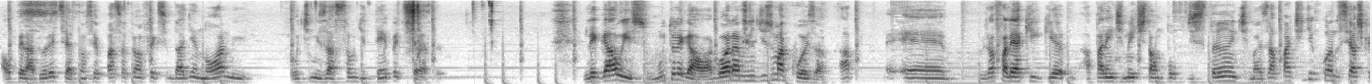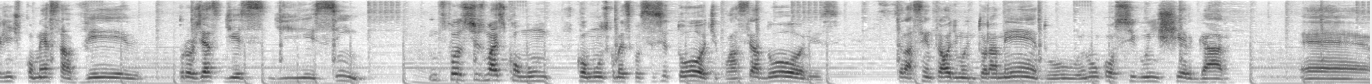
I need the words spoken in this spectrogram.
a operadora, etc. Então você passa a ter uma flexibilidade enorme, otimização de tempo, etc. Legal isso, muito legal. Agora me diz uma coisa, a, é, eu já falei aqui que aparentemente está um pouco distante, mas a partir de quando você acha que a gente começa a ver projetos de, de sim em dispositivos mais comuns comuns como esse que você citou, tipo rastreadores, sei lá, central de monitoramento, eu não consigo enxergar é,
